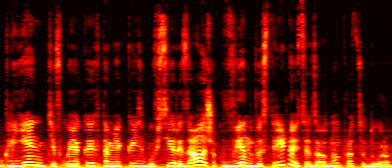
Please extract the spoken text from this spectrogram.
у клієнтів, у яких там якийсь був сірий залишок, він вистрілюється за одну процедуру.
